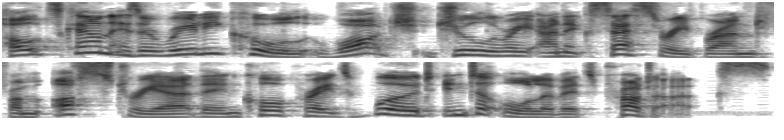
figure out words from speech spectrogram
Holzkern is a really cool watch, jewelry, and accessory brand from Austria that incorporates wood into all of its products.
